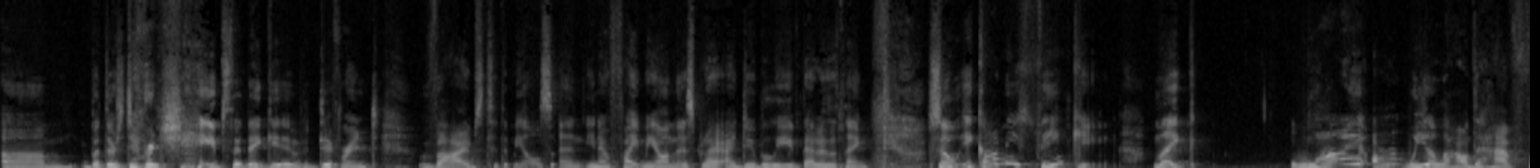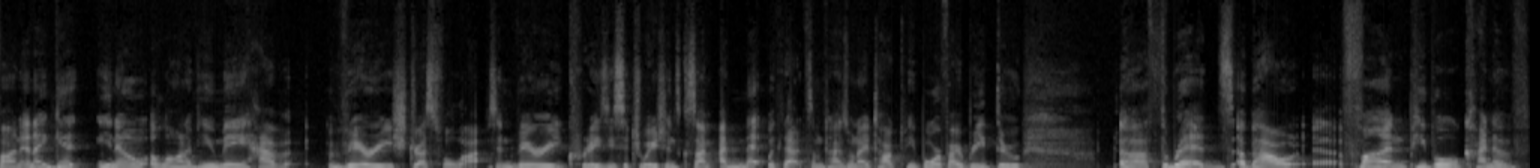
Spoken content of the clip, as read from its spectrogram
Um, but there's different shapes that they give different vibes to the meals. And, you know, fight me on this, but I, I do believe that is a thing. So it got me thinking, like, why aren't we allowed to have fun? And I get, you know, a lot of you may have very stressful lives and very crazy situations because I'm, I'm met with that sometimes when I talk to people or if I read through uh, threads about uh, fun, people kind of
